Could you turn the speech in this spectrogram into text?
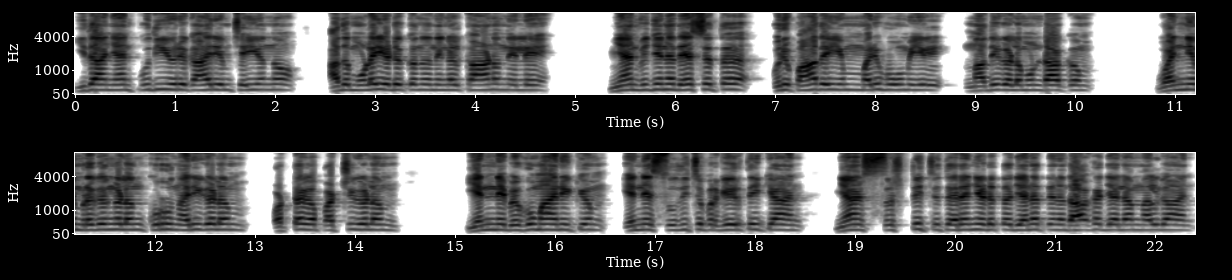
ഇതാ ഞാൻ പുതിയൊരു കാര്യം ചെയ്യുന്നു. അത് മുളയെടുക്കുന്നത് നിങ്ങൾ കാണുന്നില്ലേ? ഞാൻ വിജനദേശത്ത് ഒരു പാതയും മരുഭൂമിയിൽ നദികളും ഉണ്ടാക്കും. വന്യമൃഗങ്ങളും കുറുനരികളും ഒട്ടക പക്ഷികളും എന്നെ ബഹുമാനിക്കും എന്നെ സ്തുതിച്ച് പ്രകീർത്തിക്കാൻ ഞാൻ സൃഷ്ടിച്ച് തെരഞ്ഞെടുത്ത ജനത്തിന് ദാഹജലം നൽകാൻ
